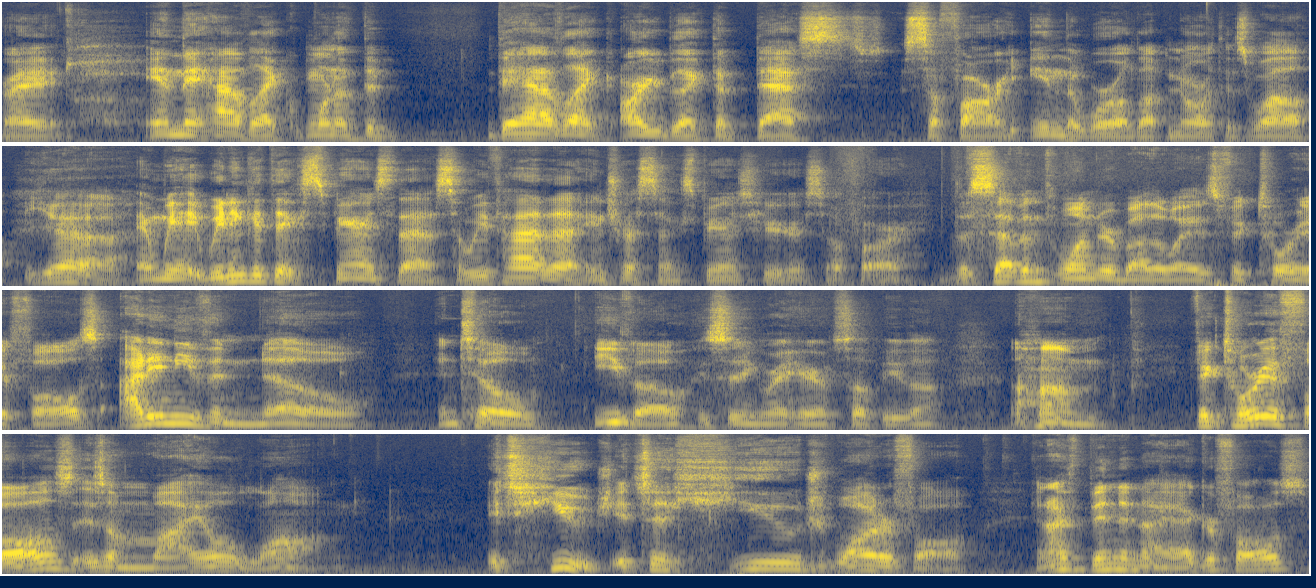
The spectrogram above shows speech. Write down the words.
right and they have like one of the they have like arguably like the best safari in the world up north as well Yeah. and we we didn't get to experience that, so we've had an interesting experience here so far. The seventh wonder, by the way, is Victoria Falls. I didn't even know until Evo, who's sitting right here. What's up, Evo? Um, Victoria Falls is a mile long. It's huge. It's a huge waterfall. And I've been to Niagara Falls.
